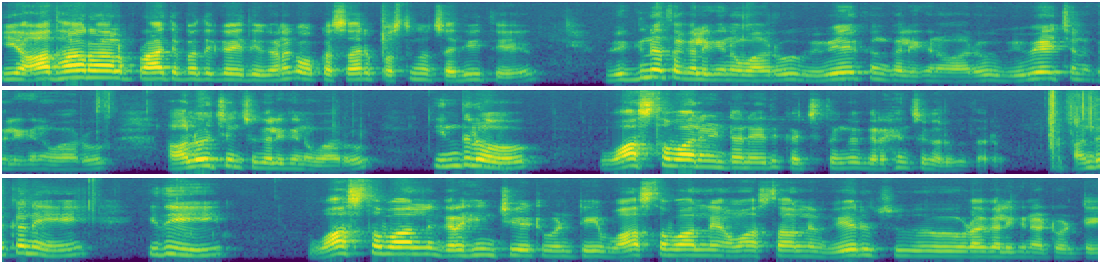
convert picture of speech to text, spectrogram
ఈ ఆధారాల ప్రాతిపదిక ఇది కనుక ఒక్కసారి పుస్తకం చదివితే విఘ్నత కలిగిన వారు వివేకం కలిగిన వారు వివేచన కలిగిన వారు ఆలోచించగలిగిన వారు ఇందులో వాస్తవాలు ఏంటనేది ఖచ్చితంగా గ్రహించగలుగుతారు. అందుకని ఇది వాస్తవాలను గ్రహించేటువంటి వాస్తవాలని అవాస్తవాలని వేరు చూడగలిగినటువంటి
